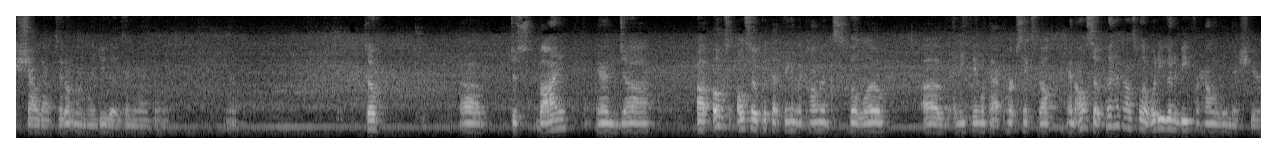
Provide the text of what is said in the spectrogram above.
shout outs. I don't normally do those anyway, but. So uh, just buy and uh, uh, also put that thing in the comments below of anything with that part six belt, and also put in the comments below what are you going to be for Halloween this year.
